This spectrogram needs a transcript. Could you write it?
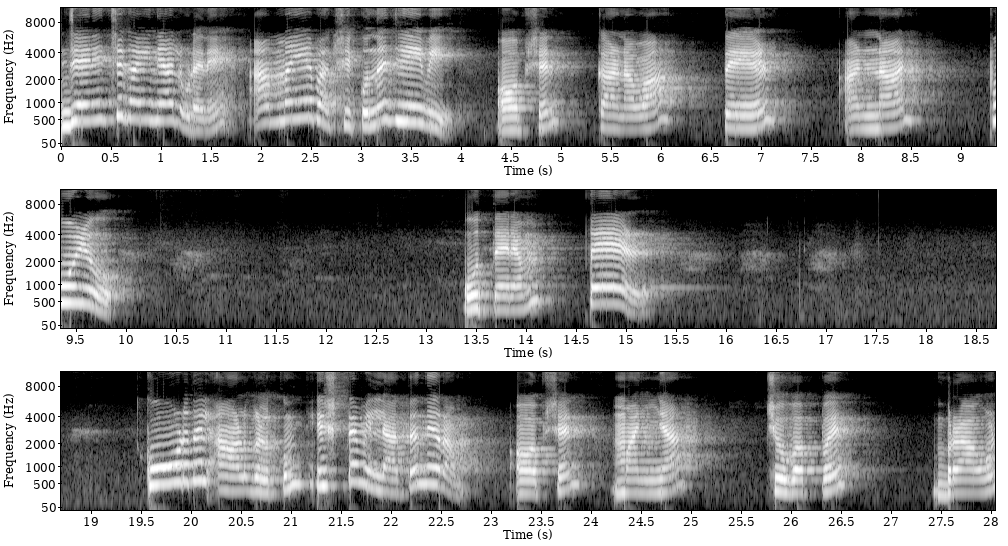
ജനിച്ചു കഴിഞ്ഞാൽ ഉടനെ അമ്മയെ ഭക്ഷിക്കുന്ന ജീവി. ഓപ്ഷൻ കണവ തേൾ അണ്ണാൻ പുഴു. ഉത്തരം തേൾ. കൂടുതൽ ആളുകൾക്കും ഇഷ്ടമില്ലാത്ത നിറം. ഓപ്ഷൻ മഞ്ഞ ചുവപ്പ് ബ്രൗൺ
